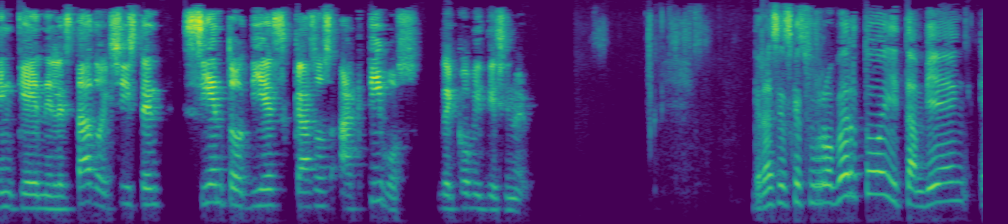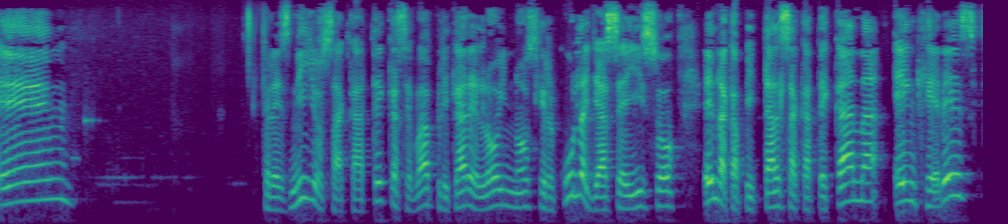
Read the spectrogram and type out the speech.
en que en el estado existen 110 casos activos de COVID-19. Gracias Jesús Roberto y también en Fresnillo, Zacatecas, se va a aplicar el hoy no circula, ya se hizo en la capital zacatecana, en Jerez,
